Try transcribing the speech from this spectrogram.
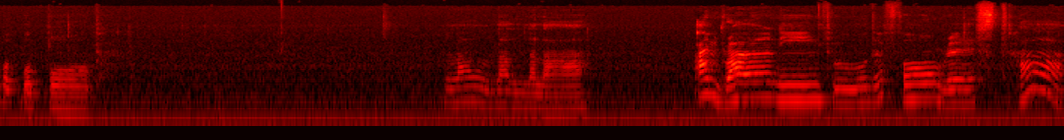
Whoop whoop whoop. La la la la. I'm running through the forest. Ah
